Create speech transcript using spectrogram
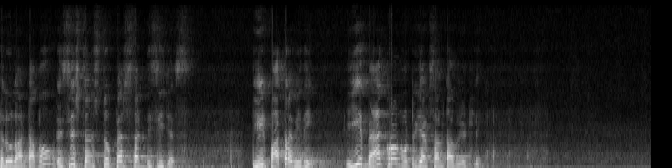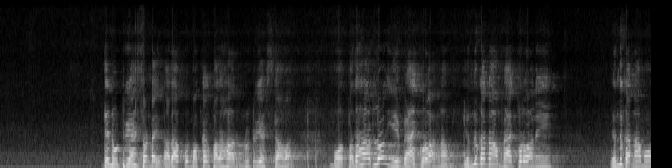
తెలుగులో అంటాము. Resistance to pest and diseases ఈ పాత్ర ఇది ఈ మ్యాక్రో న్యూట్రియంట్స్ అంటాం వీటిని. ఇన్ని న్యూట్రియంట్స్ ఉన్నాయి? దాదాపు మొక్కకు పదహారు న్యూట్రియంట్స్ కావాలి. పదహారులో ఈ మ్యాక్రో అన్నాము ఎందుకన్నాము మ్యాక్రో అని? ఎందుకన్నాము?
